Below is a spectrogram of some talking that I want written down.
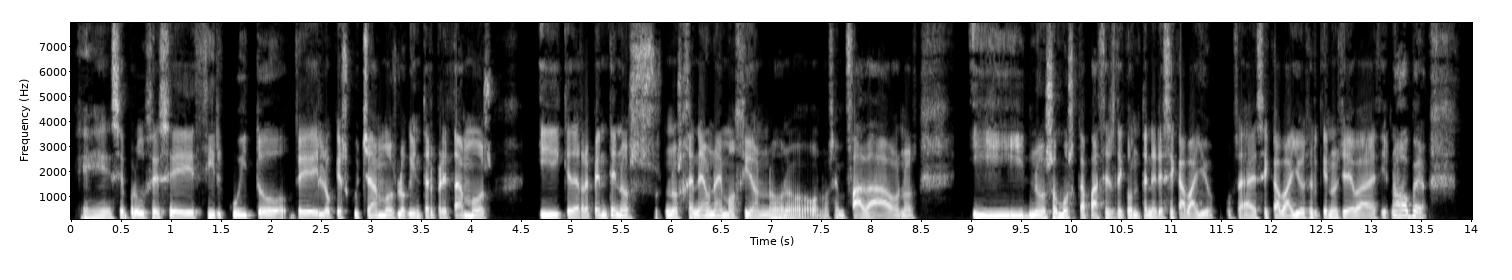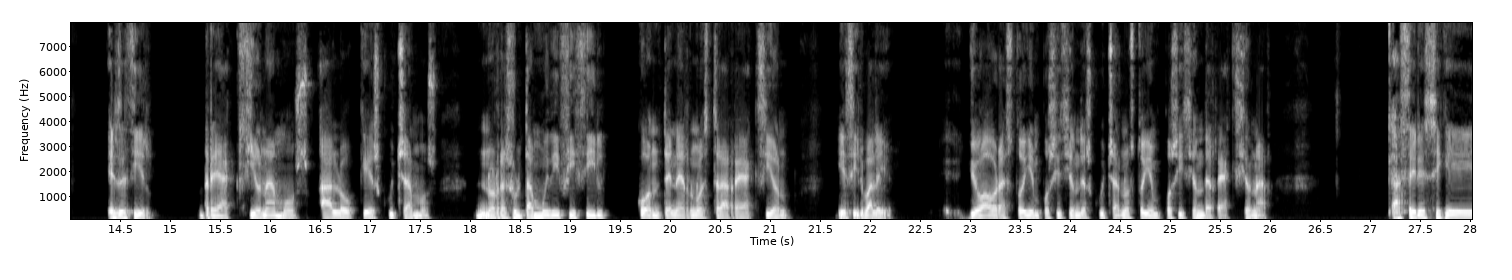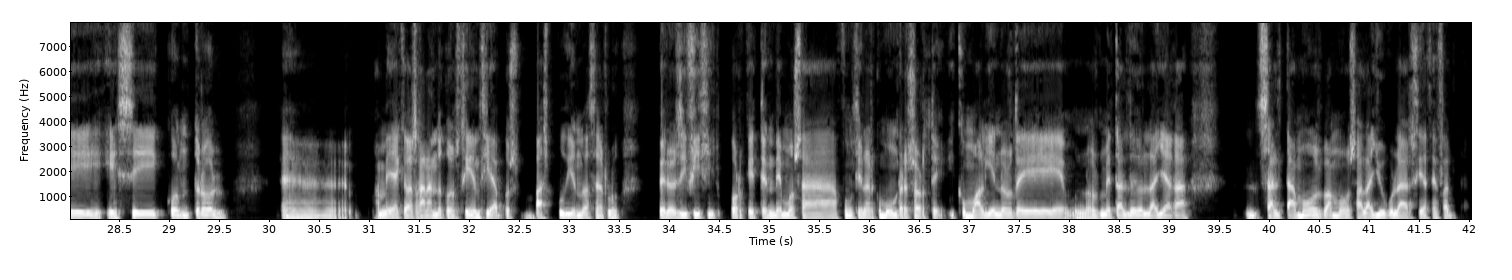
se produce ese circuito de lo que escuchamos, lo que interpretamos y que de repente nos, nos genera una emoción, ¿no? o nos enfada o nos y no somos capaces de contener ese caballo. O sea, ese caballo es el que nos lleva a decir, no, pero es decir, reaccionamos a lo que escuchamos. Nos resulta muy difícil contener nuestra reacción y decir, vale, yo ahora estoy en posición de escuchar, no estoy en posición de reaccionar. Hacer ese, ese control, eh, a medida que vas ganando conciencia, pues vas pudiendo hacerlo, pero es difícil porque tendemos a funcionar como un resorte y como alguien nos, de, nos meta el dedo en la llaga, saltamos, vamos, a la yugular si hace falta.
